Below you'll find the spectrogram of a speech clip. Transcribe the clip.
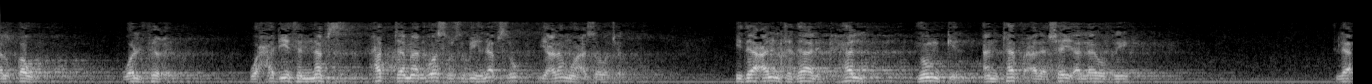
القول والفعل وحديث النفس حتى ما توسوس به نفسك يعلمه عز وجل. إذا علمت ذلك هل يمكن أن تفعل شيئا لا يرضيه لا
